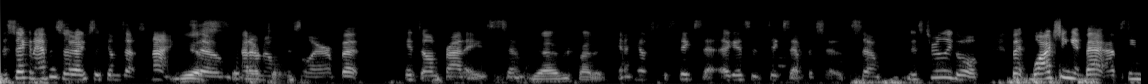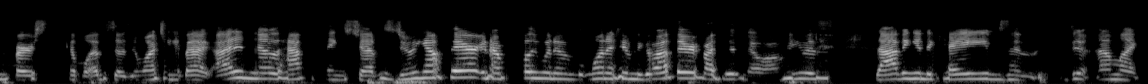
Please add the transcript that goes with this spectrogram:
the second episode actually comes out tonight. Yes, so I don't know if this will air, but it's on Fridays. So yeah, every Friday. Yeah, it's six. I guess it's six episodes. So it's really cool. But watching it back, I've seen the first couple episodes, and watching it back, I didn't know half the things Chad was doing out there, and I probably wouldn't have wanted him to go out there if I did know him. He was diving into caves and do, I'm like,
